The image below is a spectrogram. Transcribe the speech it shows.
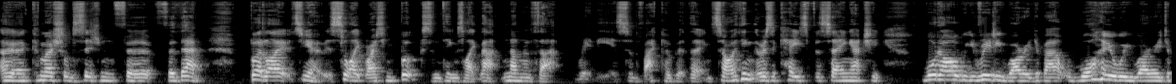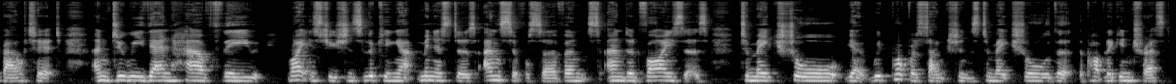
a commercial decision for, for them. But you know, it's like writing books and things like that. None of that really is sort of accurate thing. So I think there is a case for saying actually, what are we really worried about? Why are we worried about it? And do we then have the right institutions looking at ministers and civil servants and advisors to make sure, you know, with proper sanctions to make sure that the public interest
